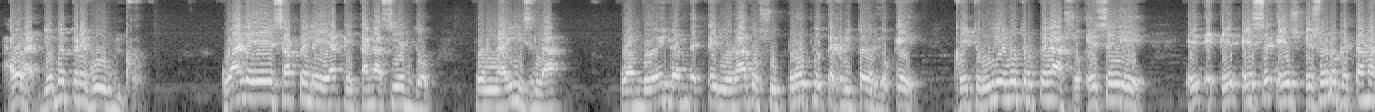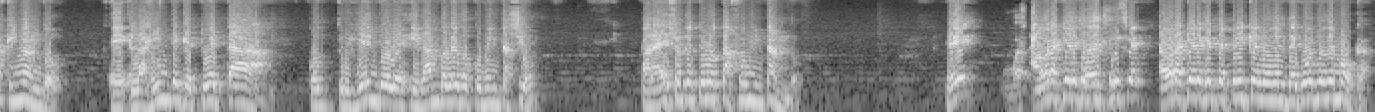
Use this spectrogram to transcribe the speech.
Ahora, yo me pregunto, ¿cuál es esa pelea que están haciendo por la isla cuando ellos han deteriorado su propio territorio? ¿Qué? Destruir el otro pedazo. Ese, e, e, e, ese, eso es lo que está maquinando eh, la gente que tú estás construyéndole y dándole documentación. Para eso es que tú lo estás fomentando. ¿Eh? ahora quiere que te explique, ahora quiere que te explique lo del degüello de Moca.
